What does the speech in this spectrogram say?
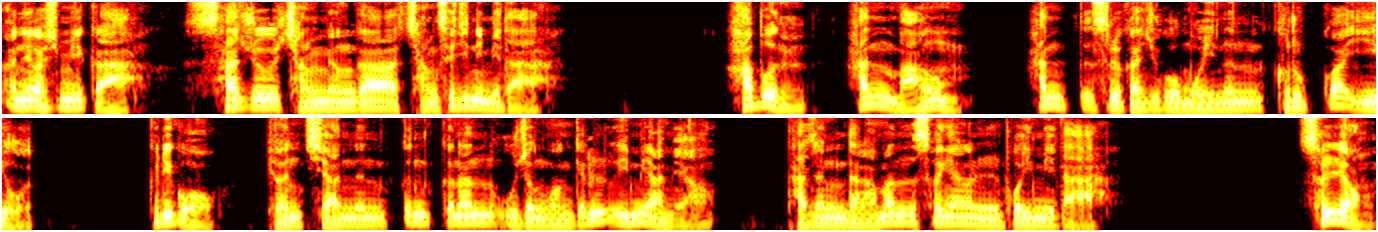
안녕하십니까? 사주 장명가 장세진입니다. 합은 한 마음 한 뜻을 가지고 모이는 그룹과 이웃 그리고 변치 않는 끈끈한 우정관계를 의미하며 다정다감한 성향을 보입니다. 설령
